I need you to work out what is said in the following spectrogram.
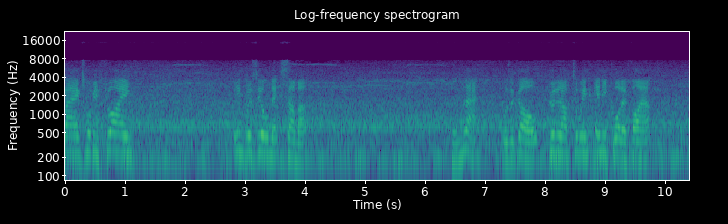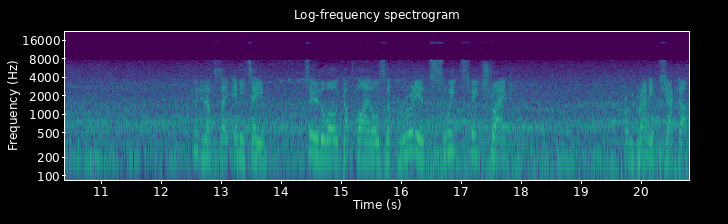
flags will be flying in Brazil next summer. And that was a goal good enough to win any qualifier. Good enough to take any team to the World Cup finals. A brilliant, sweet, sweet strike from Granit Xhaka.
